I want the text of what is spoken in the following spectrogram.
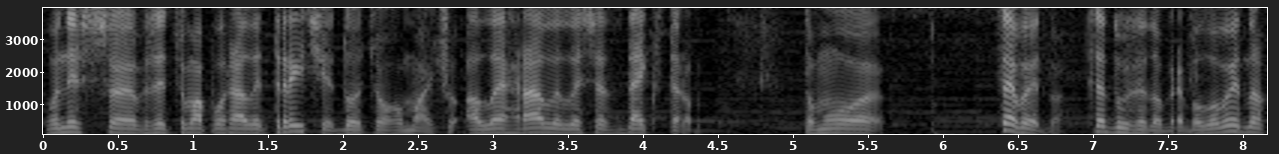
Вони ж е, вже цю мапу грали тричі до цього матчу, але грали лише з Декстером. Тому це видно. Це дуже добре було видно.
